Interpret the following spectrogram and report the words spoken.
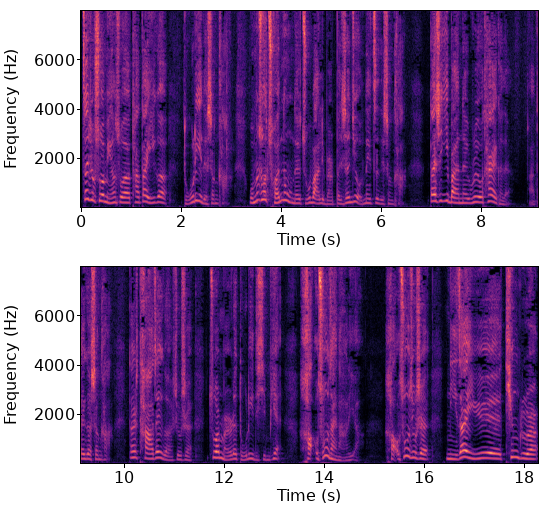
这就说明说它带一个独立的声卡。我们说传统的主板里边本身就有内置的声卡，但是一般的 Realtek 的啊带个声卡，但是它这个就是专门的独立的芯片。好处在哪里啊？好处就是你在于听歌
